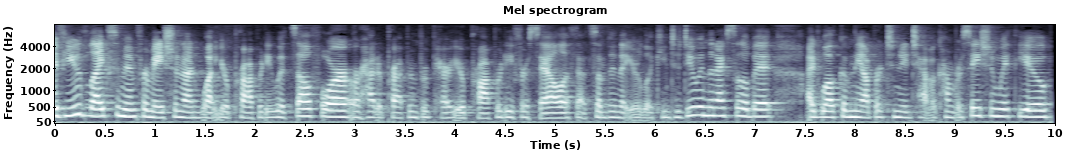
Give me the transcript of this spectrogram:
If you'd like some information on what your property would sell for or how to prep and prepare your property for sale, if that's something that you're looking to do in the next little bit, I'd welcome the opportunity to have a conversation with you.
